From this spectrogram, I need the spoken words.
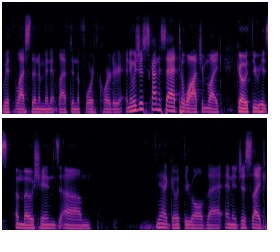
with less than a minute left in the fourth quarter, and it was just kind of sad to watch him like go through his emotions. Um, yeah, go through all of that, and it just like,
